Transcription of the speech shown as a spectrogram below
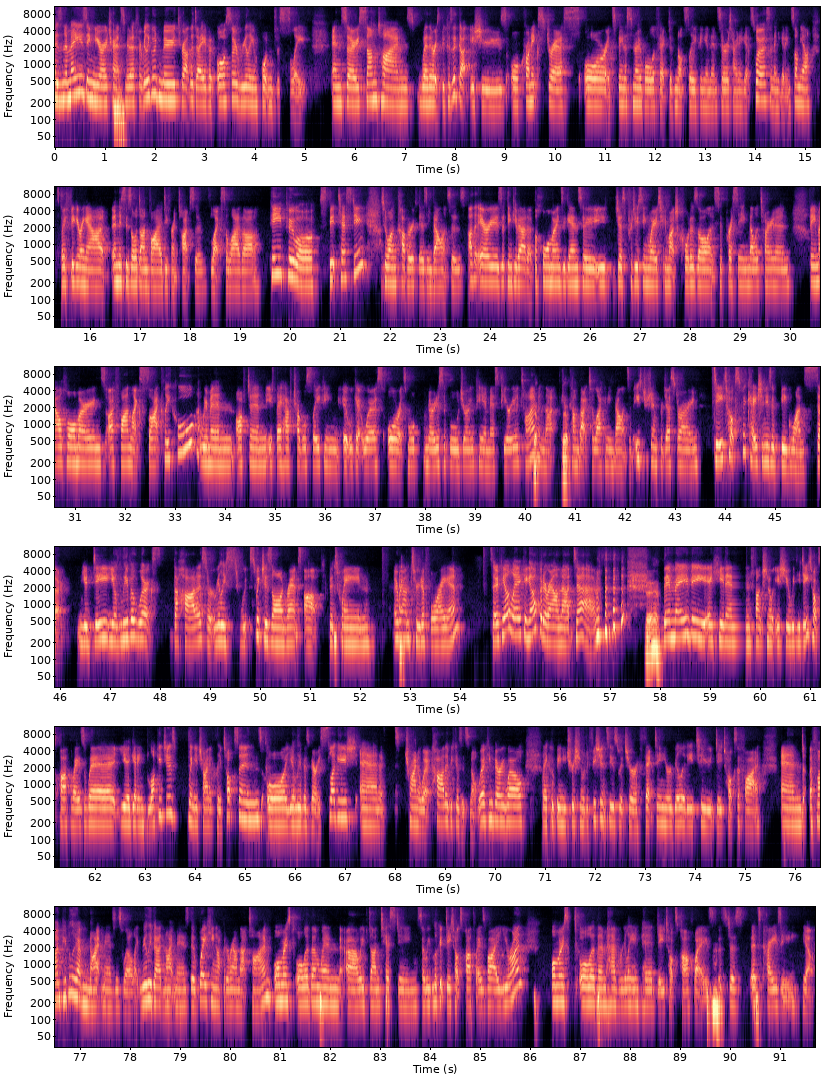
is an amazing neurotransmitter for really good mood throughout the day, but also really important for sleep. And so sometimes, whether it's because of gut issues or chronic stress, or it's been a snowball effect of not sleeping and then serotonin gets worse and then you get insomnia. So figuring out, and this is all done via different types of like saliva pee, poo, or spit testing to uncover if there's imbalances. Other areas are thinking about it, the hormones again. So you're just producing way too much cortisol and it's suppressing melatonin. Female hormones, I find like cyclical. Women often, if they have trouble sleeping, it will get worse or it's more noticeable during PMS period time. Yep. And that can yep. come back to like an imbalance of estrogen, progesterone. Detoxification is a big one. So your D, your liver works the hardest, or it really sw- switches on, ramps up between around 2 to 4 a.m. So if you're waking up at around that time, yeah. there may be a hidden functional issue with your detox pathways where you're getting blockages when you're trying to clear toxins or your liver's very sluggish and it's trying to work harder because it's not working very well. There could be nutritional deficiencies which are affecting your ability to detoxify. And I find people who have nightmares as well, like really bad nightmares, they're waking up at around that time. Almost all of them, when uh, we've done testing, so we look at detox pathways via urine, almost all of them have really impaired detox pathways. It's just, it's crazy. Yeah.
